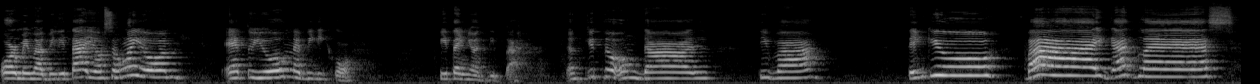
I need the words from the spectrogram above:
Or may mabili tayo. So ngayon, eto yung nabili ko. Kita nyo, di ba? Ang cute noong doll. Di ba? Thank you! Bye! God bless!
